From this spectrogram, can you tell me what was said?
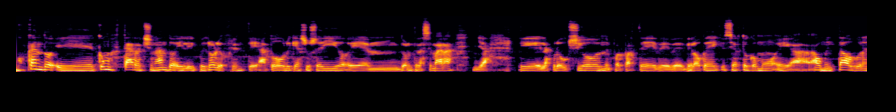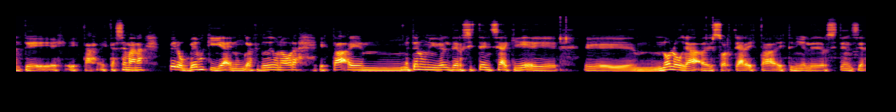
Buscando eh, cómo está reaccionando el, petróleo frente a todo lo que ha sucedido em, durante la semana, ya eh, la producción por parte de, la OPEC, ¿cierto? Como eh, ha aumentado durante esta, esta semana, pero vemos que ya en un gráfico de una hora está, está en un nivel de resistencia que eh, no logra eh, sortear esta, este nivel de resistencia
